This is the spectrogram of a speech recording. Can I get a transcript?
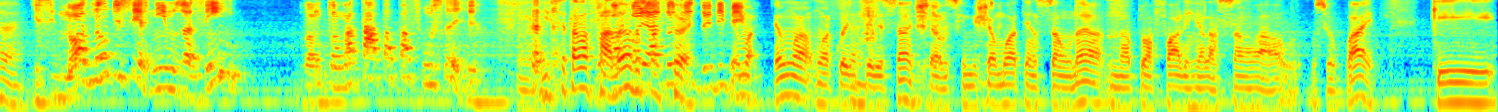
É. E se nós não discernimos assim, vamos tomar tapa para fuça aí. E você estava falando, pastor? do, do Tem uma, tem uma, uma coisa interessante, Charles, que me chamou a atenção né, na tua fala em relação ao, ao seu pai, que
